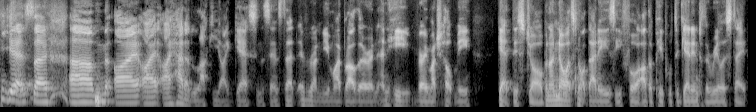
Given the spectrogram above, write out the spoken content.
yeah, so um, I, I I had it lucky, I guess, in the sense that everyone knew my brother, and and he very much helped me get this job. And I know it's not that easy for other people to get into the real estate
